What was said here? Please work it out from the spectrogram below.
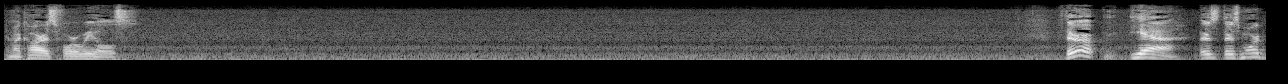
And my car has four wheels. There are yeah, there's there's more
